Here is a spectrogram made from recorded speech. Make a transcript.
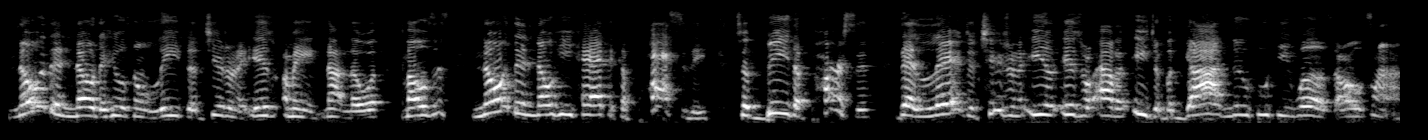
Noah didn't know that he was going to lead the children of Israel. I mean, not Noah, Moses. Noah didn't know he had the capacity to be the person that led the children of Israel out of Egypt. But God knew who he was the whole time.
